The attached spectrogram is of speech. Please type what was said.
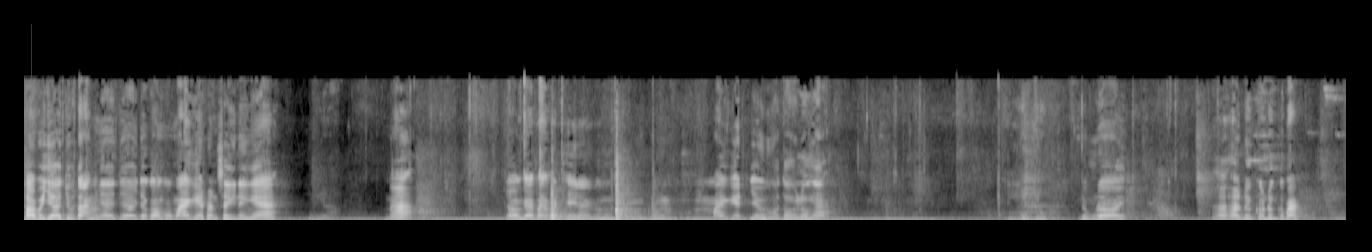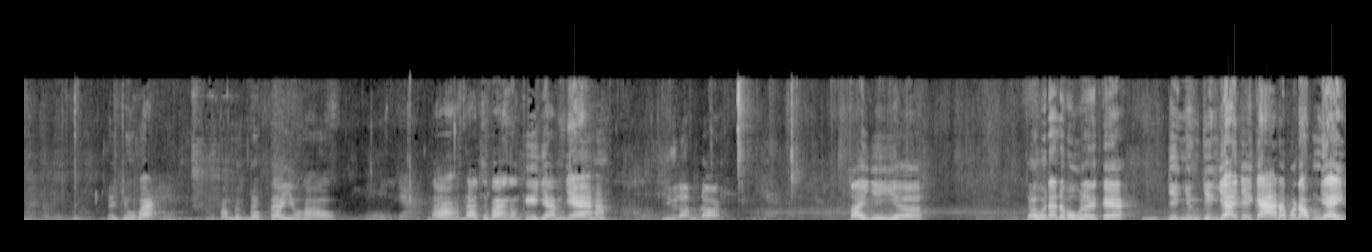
Thôi bây giờ chú tặng cho, cho con con máy ghét fancy này nha. Đó. Rồi cái máy fancy này con, con, con máy ghét dữ của tôi luôn á. Đúng rồi. Thôi thôi đừng con đừng có bắt. Để chú bắt. Không được đốt tay vô hồ. Đó đã tôi bán con kia giảm giá dữ lắm rồi. Tại vì uh, trời bữa nay nó bu lại kìa. Những chuyên gia chơi cá đâu mà đóng vậy.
